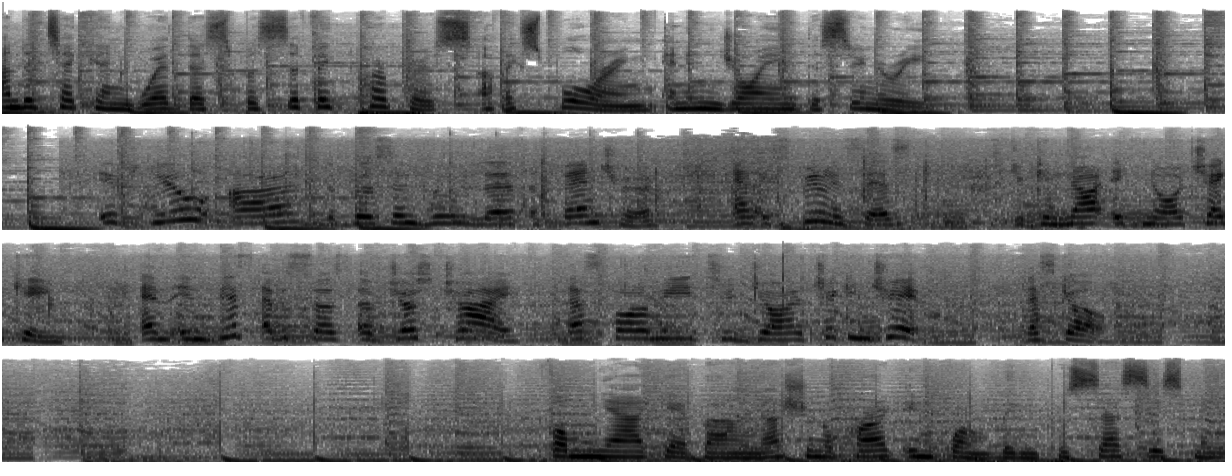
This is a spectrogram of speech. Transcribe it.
undertaken with the specific purpose of exploring and enjoying the scenery. If you are the person who loves adventure and experiences, you cannot ignore trekking. And in this episode of Just Try, let's follow me to your trekking trip. Let's go. Phong Nha Kẻ Bang National Park in Quảng Bình possesses many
